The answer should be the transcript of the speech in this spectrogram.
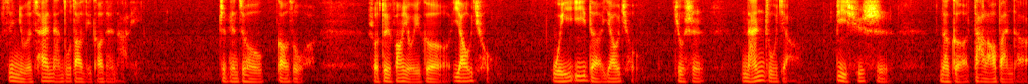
所以你们猜难度到底高在哪里？制片最后告诉我，说对方有一个要求，唯一的要求就是男主角必须是那个大老板的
